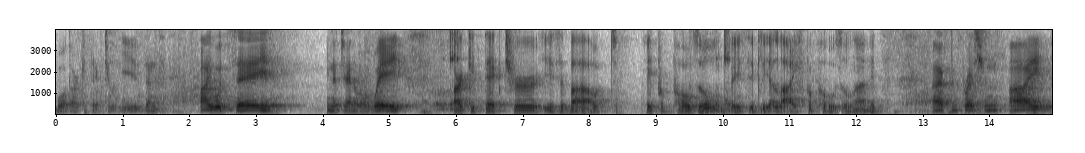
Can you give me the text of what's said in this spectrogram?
what architecture is. And I would say, in a general way, architecture is about a proposal, basically a life proposal. Huh? It's, I have the impression I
